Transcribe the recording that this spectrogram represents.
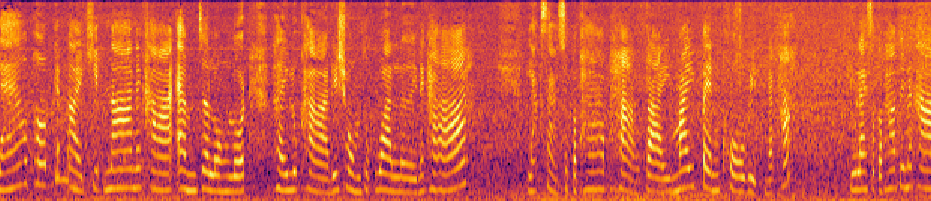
แล้วพบกันใหม่คลิปหน้านะคะ แอมจะลงรถให้ลูกค้าได้ชมทุกวันเลยนะคะ รักษาสุขภาพห่างไกลไม่เป็นโควิดนะคะ ดูแลสุขภาพด้วยนะคะ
